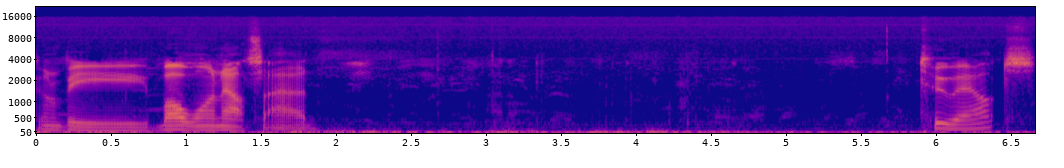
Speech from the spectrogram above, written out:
Going to be ball one outside. Two outs.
